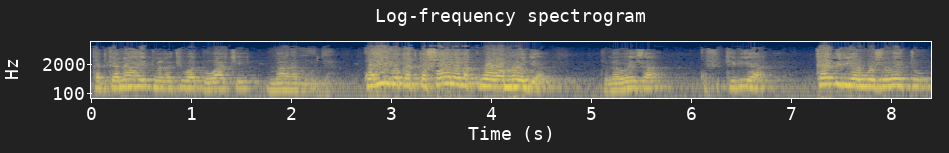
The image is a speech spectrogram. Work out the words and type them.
Katika nahi tunatakiwa tuache mara moja. Kwa hivyo katika swala la kuwa wamoja, tunaweza kufikiria kadri ya uwezo wetu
